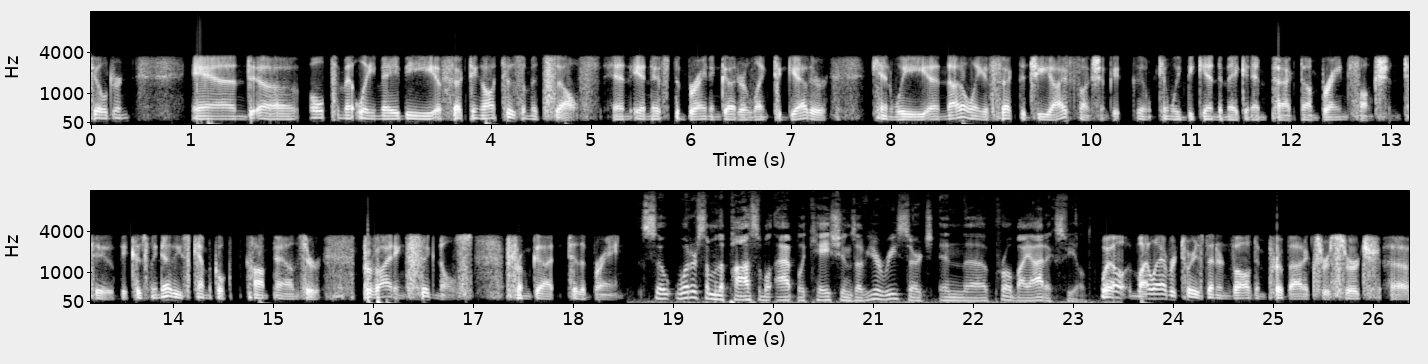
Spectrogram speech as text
children and uh, ultimately maybe affecting autism itself. And, and if the brain and gut are linked together, can we uh, not only affect the GI function, can we begin to make an impact on brain function too? Because we know these chemical compounds are providing signals from gut to the brain. So, what are some of the possible applications of your research in the probiotics field? Well, my laboratory has been involved in probiotics research uh,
